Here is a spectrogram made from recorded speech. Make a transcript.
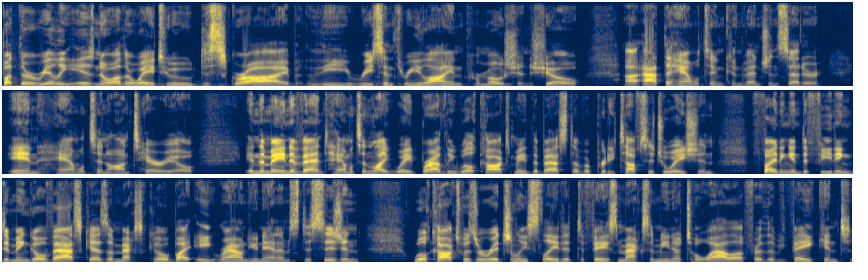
but there really is no other way to describe the recent Three Lion promotion show uh, at the Hamilton Convention Center in Hamilton, Ontario. In the main event, Hamilton lightweight Bradley Wilcox made the best of a pretty tough situation, fighting and defeating Domingo Vasquez of Mexico by eight round unanimous decision. Wilcox was originally slated to face Maximino Tuala for the vacant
